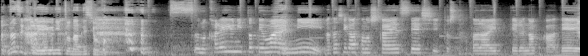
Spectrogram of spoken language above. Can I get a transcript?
あなぜカレーユニットなんでしょう？そのカレーユニットっていう前に、私がその歯科衛生士として働いてる中で、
